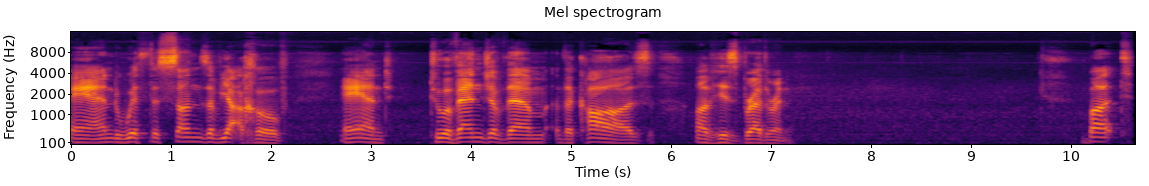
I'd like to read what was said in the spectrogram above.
and with the sons of Yaakov, and to avenge of them the cause of his brethren. But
